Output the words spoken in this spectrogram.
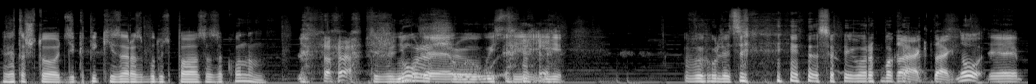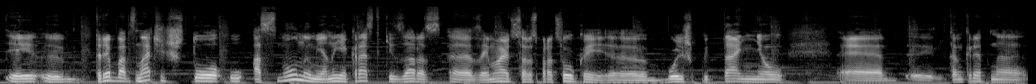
гэта что дзікпікі зараз будуць па-за законам ты же не ну, можешь э, выйсці і выгуляць свайго рыбака так так ну э, э, э, трэба адзначыць што у асноўным яны якраз таки зараз э, займаюцца распрацоўкай э, больш пытанняў э, э, конкретно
